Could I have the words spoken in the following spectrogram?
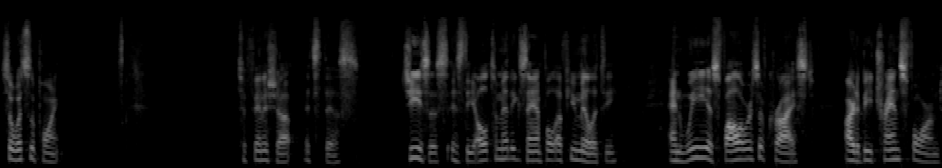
So, what's the point? To finish up, it's this Jesus is the ultimate example of humility, and we, as followers of Christ, are to be transformed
